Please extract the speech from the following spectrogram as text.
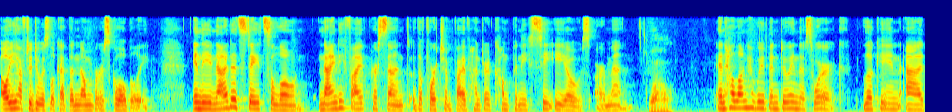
All you have to do is look at the numbers globally. In the United States alone, 95% of the Fortune 500 company CEOs are men. Wow. And how long have we been doing this work? Looking at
